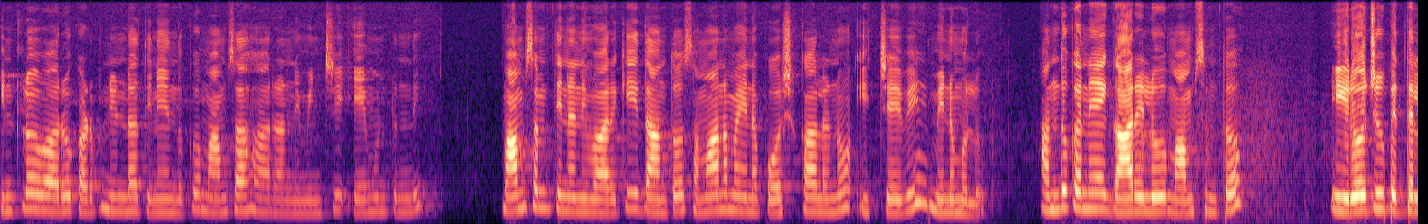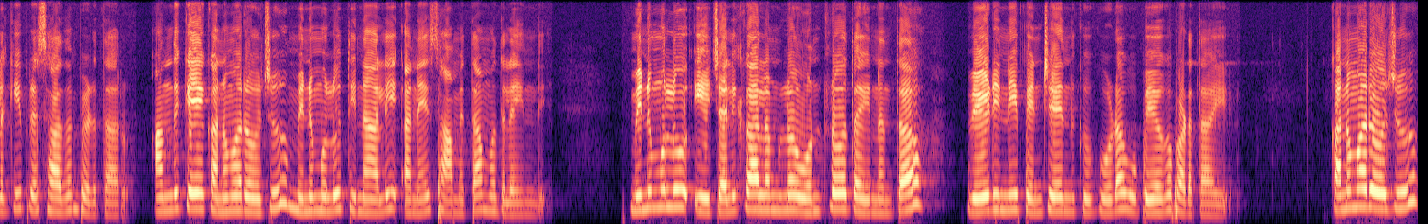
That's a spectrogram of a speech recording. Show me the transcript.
ఇంట్లో వారు కడుపు నిండా తినేందుకు మాంసాహారాన్ని మించి ఏముంటుంది? మాంసం తినని వారికి దాంతో సమానమైన పోషకాలను ఇచ్చేవి మినుములు. అందుకనే గారెలు మాంసంతో ఈరోజు పెద్దలకి ప్రసాదం పెడతారు. అందుకే కనుమ రోజు మినుములు తినాలి అనే సామెత మొదలైంది. మినుములు ఈ చలికాలంలో ఒంట్లో తగినంత వేడిని పెంచేందుకు కూడా ఉపయోగపడతాయి. కనుమ రోజు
